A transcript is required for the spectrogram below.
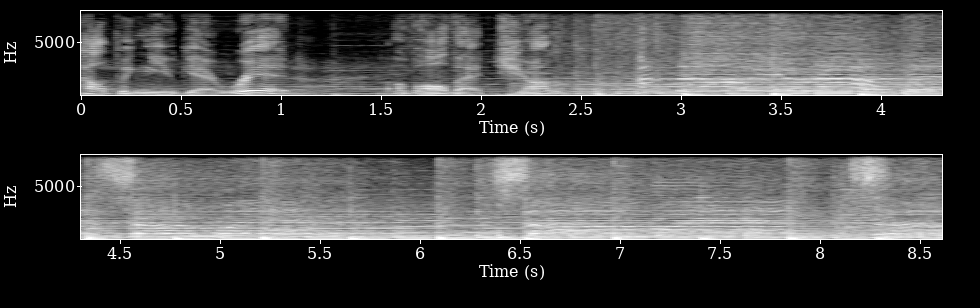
helping you get rid of all that junk somewhere, somewhere, somewhere.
